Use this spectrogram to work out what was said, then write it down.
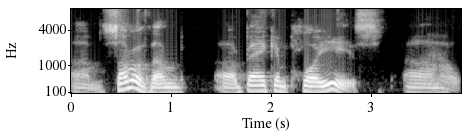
Um, some of them are bank employees. Um, wow.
